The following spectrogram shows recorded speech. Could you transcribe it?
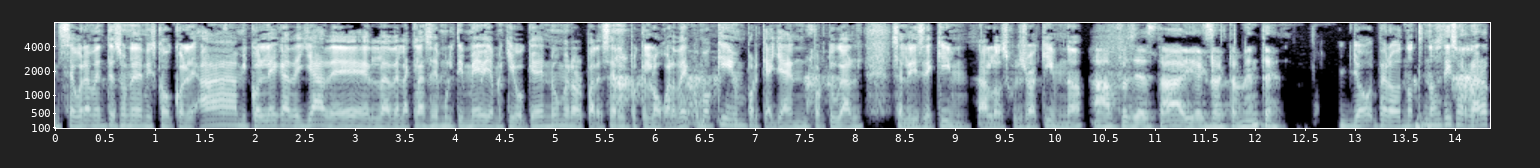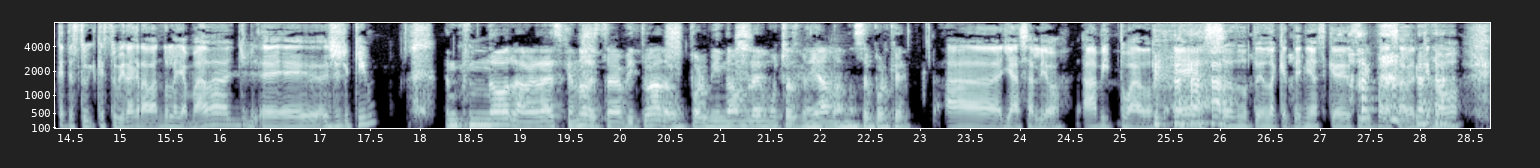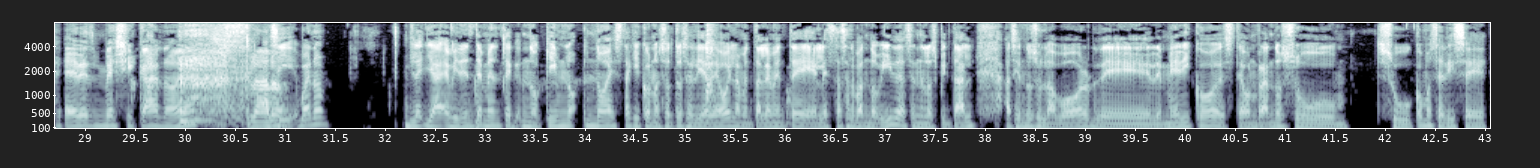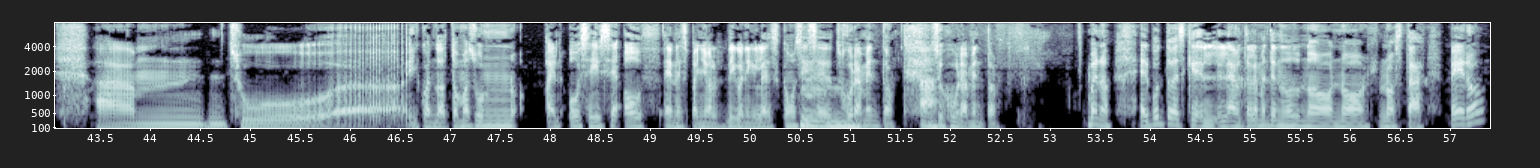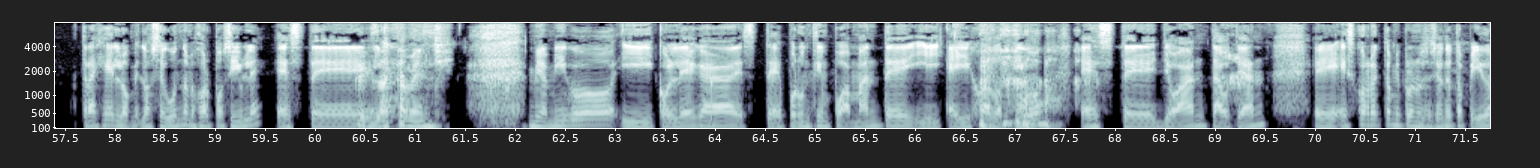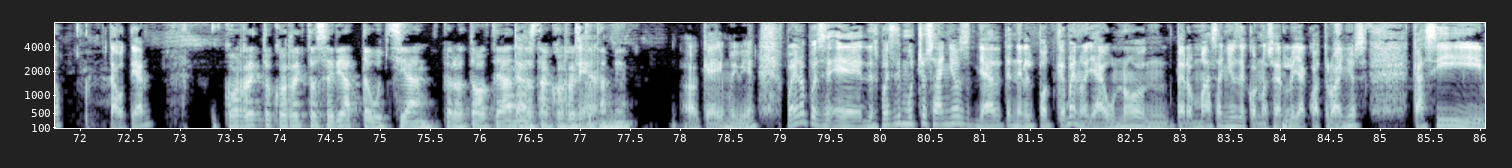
Seguramente es uno de mis colegas. Ah, mi colega de Yade, eh, la de la clase de multimedia. Me equivoqué de número al parecer, porque lo guardé como Kim, porque allá en Portugal se le dice Kim a los Joaquim, ¿no? Ah, pues ya está, exactamente. Yo, pero ¿no, no se te hizo raro que, te estu que estuviera grabando la llamada, eh, Kim? No, la verdad es que no, estoy habituado. Por mi nombre muchos me llaman, no sé por qué. Ah, ya salió, habituado. Eso es lo, que, lo que tenías que decir para saber que no eres mexicano, ¿eh? Claro. Así, bueno, ya evidentemente no Kim no, no está aquí con nosotros el día de hoy lamentablemente él está salvando vidas en el hospital haciendo su labor de, de médico este honrando su su cómo se dice um, su uh, y cuando tomas un o se dice oath en español digo en inglés cómo se dice Mm. juramento Ah. su juramento bueno el punto es que lamentablemente no no no no está pero traje lo, lo segundo mejor posible este Exactamente. Mi amigo y colega, este, por un tiempo amante y, e hijo adoptivo, este, Joan Tautean. Eh, ¿Es correcto mi pronunciación de tu apellido? Tautean. Correcto, correcto, sería Tautian, pero Tautian no está correcto también. Ok, muy bien. Bueno, pues eh, después de muchos años ya de tener el podcast, bueno, ya uno, pero más años de conocerlo, ya cuatro años, casi...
